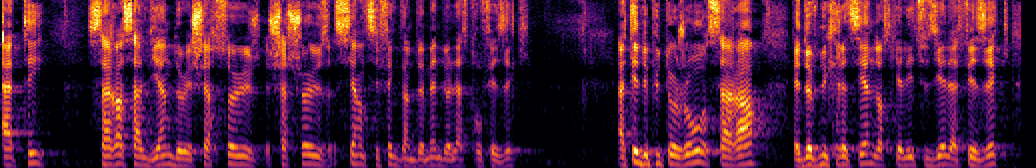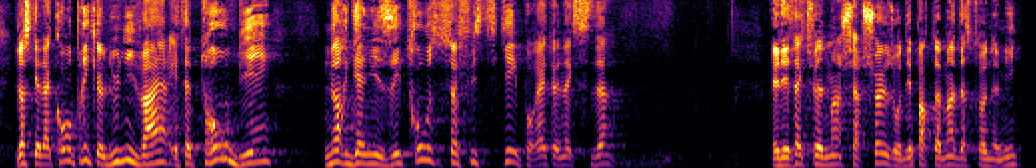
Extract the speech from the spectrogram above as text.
athées, Sarah Salvian, chercheuse, chercheuse scientifique dans le domaine de l'astrophysique. Athée depuis toujours, Sarah est devenue chrétienne lorsqu'elle étudiait la physique, lorsqu'elle a compris que l'univers était trop bien organisé, trop sophistiqué pour être un accident. Elle est actuellement chercheuse au département d'astronomie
